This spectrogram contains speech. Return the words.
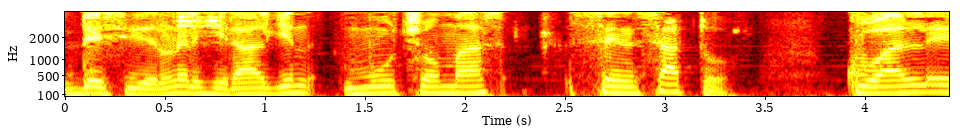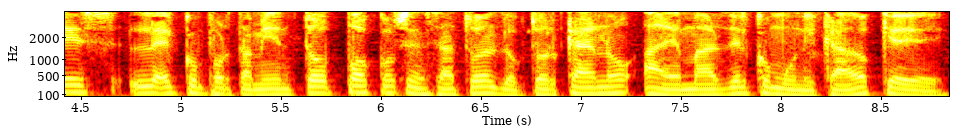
decidieron elegir a alguien mucho más sensato ¿Cuál es el comportamiento poco sensato del doctor Cano, además del comunicado que,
